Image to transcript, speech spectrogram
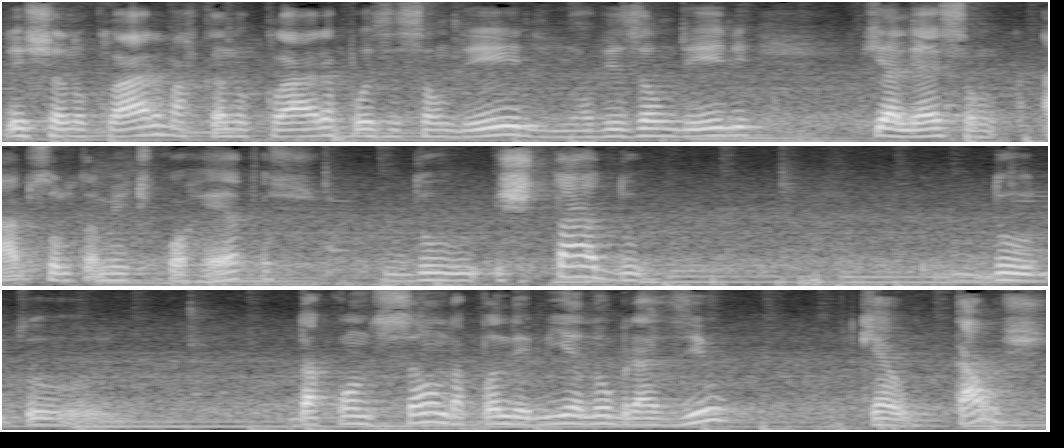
deixando claro, marcando claro a posição dele, a visão dele, que aliás são absolutamente corretas, do estado do, do da condição da pandemia no Brasil, que é um caos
